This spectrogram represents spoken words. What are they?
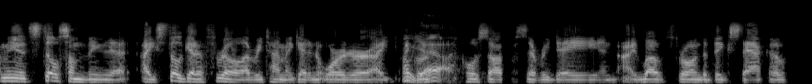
I mean, it's still something that I still get a thrill every time I get an order. I, I Oh, go yeah. to the post office every day and I love throwing the big stack of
